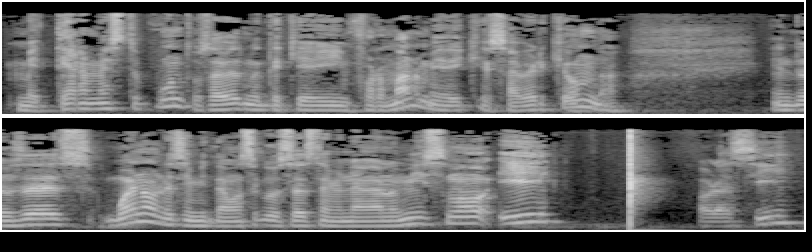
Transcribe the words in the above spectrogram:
meterme a este punto, ¿sabes? De que informarme, de que saber qué onda. Entonces, bueno, les invitamos a que ustedes también hagan lo mismo y ahora sí,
